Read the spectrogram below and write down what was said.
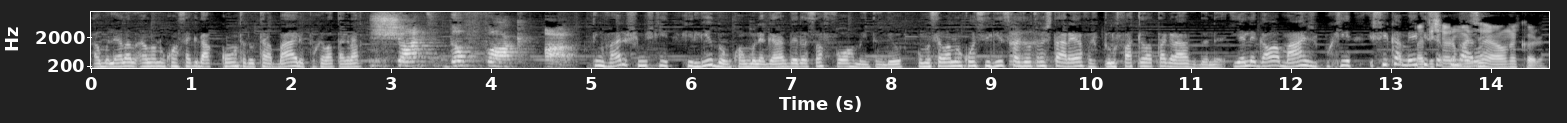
A mulher, ela, ela não consegue dar conta do trabalho porque ela tá grávida. Shut the fuck up! Tem vários filmes que, que lidam com a mulher grávida dessa forma, entendeu? Como se ela não conseguisse fazer outras tarefas pelo fato de ela tá grávida, né? E é legal a Marge porque fica meio Mas que deixaram mais real, né, cara?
